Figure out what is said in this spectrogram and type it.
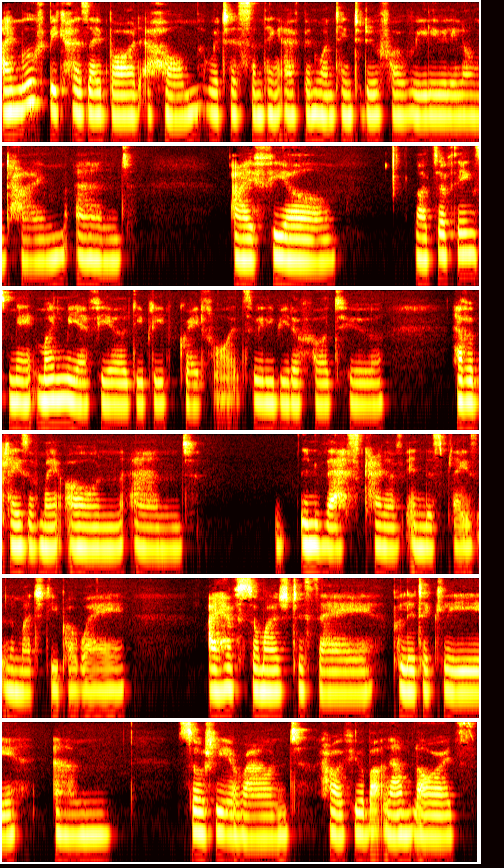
I moved because I bought a home, which is something I've been wanting to do for a really, really long time. And I feel lots of things mind me, I feel deeply grateful. It's really beautiful to have a place of my own and invest kind of in this place in a much deeper way. I have so much to say politically, um, socially around how I feel about landlords,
